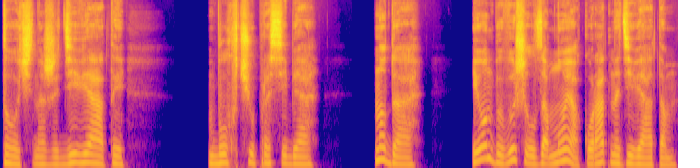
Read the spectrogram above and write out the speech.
точно же, девятый. Бухчу про себя. Ну да, и он бы вышел за мной аккуратно девятом.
